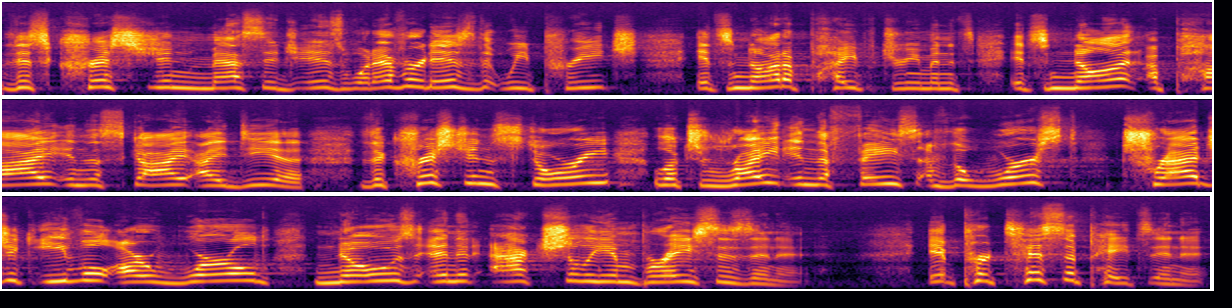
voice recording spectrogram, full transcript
this Christian message is, whatever it is that we preach, it's not a pipe dream and it's, it's not a pie in the sky idea. The Christian story looks right in the face of the worst tragic evil our world knows and it actually embraces in it. It participates in it.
